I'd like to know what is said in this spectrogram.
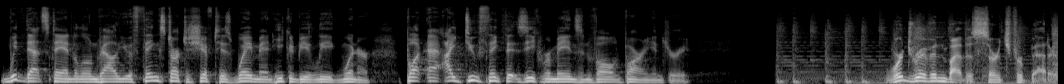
with that standalone value. If things start to shift his way, man, he could be a league winner. But I do think that Zeke remains involved, barring injury. We're driven by the search for better.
